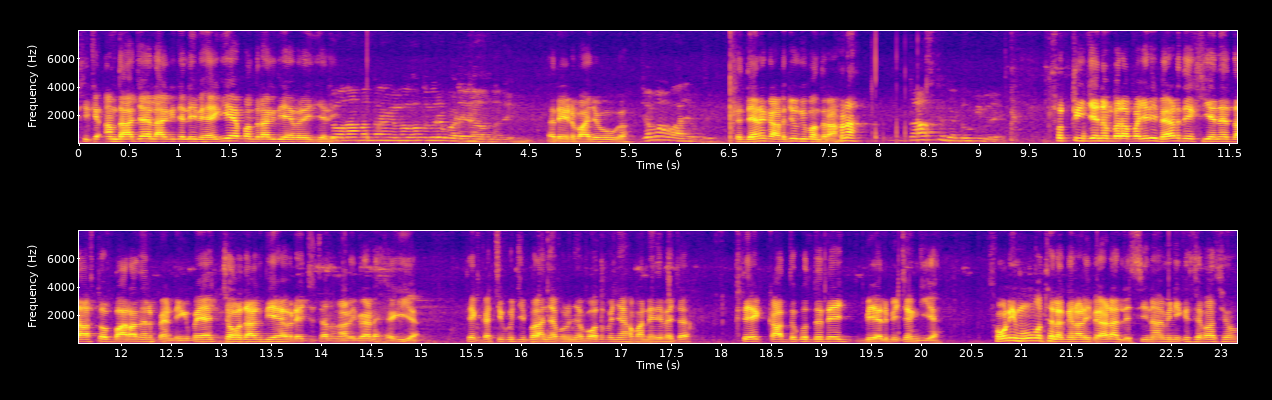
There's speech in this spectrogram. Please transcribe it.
ਠੀਕ ਹੈ ਅੰਦਾਜ਼ਾ ਲਾ ਕੇ ਚੱਲੀ ਵੀ ਹੈਗੀ ਆ 15 ਕੁ ਦੀ ਐਵਰੇਜ ਜਿਹੜੀ। 14 15 ਕਿਲੋ ਦੁੱਧ ਵੀਰੇ ਬੜੇ ਆਰਾਮ ਨਾਲ ਦੇ ਰੇਟ ਵਾਜਬ ਹੋਊਗਾ। ਜਮਾ ਵਾਜੋ ਕੋਈ ਤੇ ਦਿਨ ਕੱਢ ਜੂਗੀ 15 ਹਨਾ? 10 ਕ ਗੱਡੂਗੀ ਵੀਰੇ। ਸੋ ਤੀਜੇ ਨੰਬਰ ਆਪਾਂ ਜਿਹੜੀ ਵੈੜ ਦੇਖੀ ਜਾਂਦੇ 10 ਤੋਂ 12 ਦਿਨ ਪੈਂਡਿੰਗ ਪਏ ਆ। 14 ਦੀ ਐਵਰੇਜ ਚੱਲਣ ਵਾਲੀ ਵੈੜ ਹੈਗੀ ਆ। ਤੇ ਕੱਚੀ ਕੁੱਚੀ ਪਰਾਂਆਂ ਪਰੂੰਆਂ ਬਹੁਤ ਪਈਆਂ ਹਵਾਨੇ ਦੇ ਵਿੱਚ। ਤੇ ਕੱਦ ਕੁੱਦ ਤੇ ਬੇਲ ਵੀ ਚੰਗੀ ਆ। ਸੋਹਣੀ ਮੂੰਹ ਮੱਥੇ ਲੱਗਣ ਵਾਲੀ ਵੈੜ ਆ ਲਿੱਸੀ ਨਾ ਵੀ ਨਹੀਂ ਕਿਸੇ ਪਾਸਿਓਂ।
